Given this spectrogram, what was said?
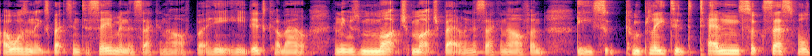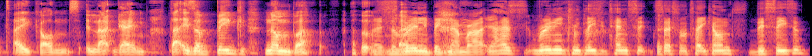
I wasn't expecting to see him in the second half, but he, he did come out and he was much, much better in the second half. And he completed 10 successful take ons in that game. That is a big number. It's a really big number. Has Rooney completed 10 successful take ons this season?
